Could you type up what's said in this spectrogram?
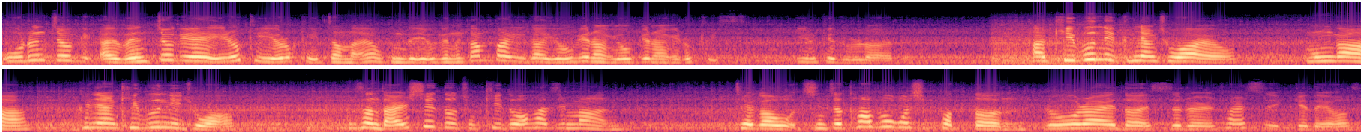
오른쪽에 아니 왼쪽에 이렇게 이렇게 있잖아요. 근데 여기는 깜빡이가 여기랑 여기랑 이렇게 있어. 이렇게 눌러야 돼. 아 기분이 그냥 좋아요. 뭔가 그냥 기분이 좋아. 우선 날씨도 좋기도 하지만 제가 진짜 타보고 싶었던 로우라이더 S를 탈 수 있게 되어서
